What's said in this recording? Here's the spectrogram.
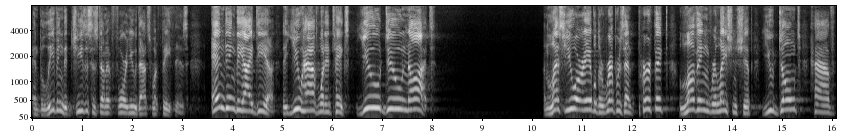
and believing that Jesus has done it for you, that's what faith is. Ending the idea that you have what it takes. You do not. Unless you are able to represent perfect, loving relationship, you don't have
